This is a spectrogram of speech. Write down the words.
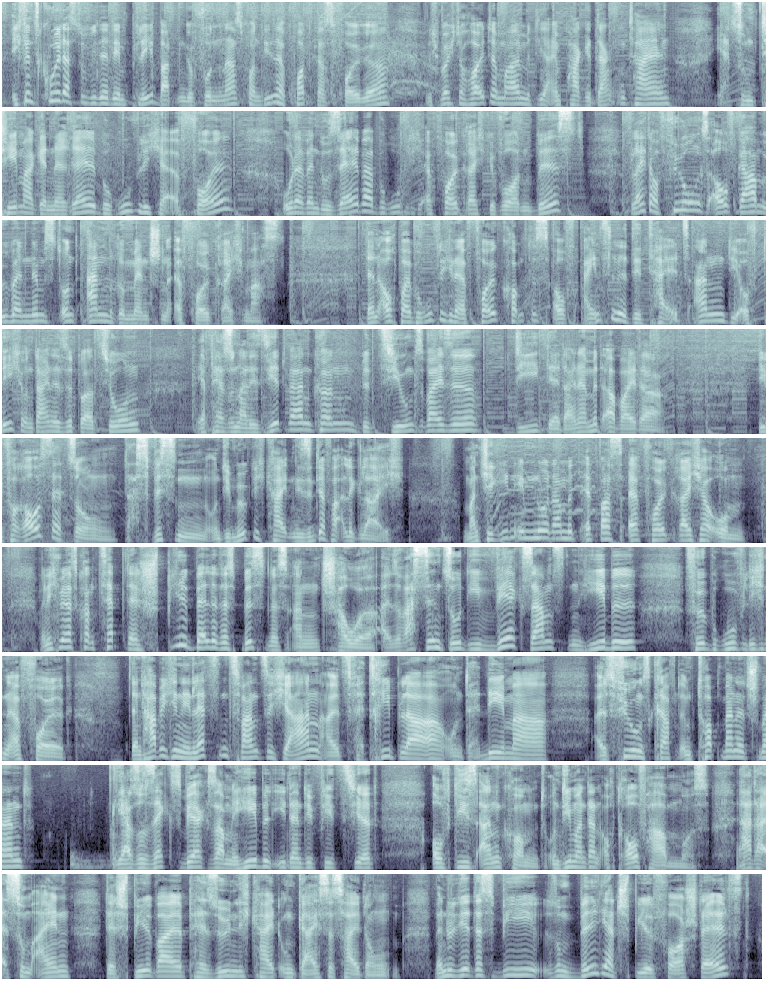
Ich finde es cool, dass du wieder den Play-Button gefunden hast von dieser Podcast-Folge. Ich möchte heute mal mit dir ein paar Gedanken teilen ja, zum Thema generell beruflicher Erfolg oder wenn du selber beruflich erfolgreich geworden bist, vielleicht auch Führungsaufgaben übernimmst und andere Menschen erfolgreich machst. Denn auch bei beruflichem Erfolg kommt es auf einzelne Details an, die auf dich und deine Situation ja, personalisiert werden können, beziehungsweise die der deiner Mitarbeiter. Die Voraussetzungen, das Wissen und die Möglichkeiten, die sind ja für alle gleich. Manche gehen eben nur damit etwas erfolgreicher um. Wenn ich mir das Konzept der Spielbälle des Business anschaue, also was sind so die wirksamsten Hebel für beruflichen Erfolg, dann habe ich in den letzten 20 Jahren als Vertriebler, Unternehmer, als Führungskraft im Top-Management ja so sechs wirksame Hebel identifiziert, auf die es ankommt und die man dann auch drauf haben muss. Ja, da ist zum einen der Spielball Persönlichkeit und Geisteshaltung. Wenn du dir das wie so ein Billardspiel vorstellst,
